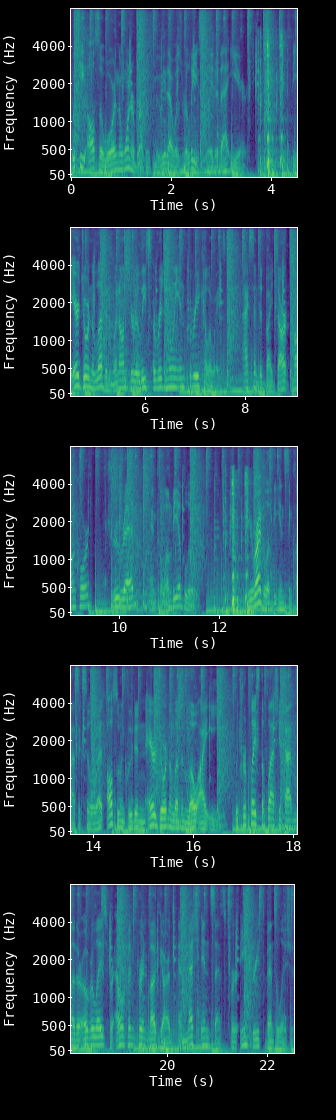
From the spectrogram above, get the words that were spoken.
which he also wore in the Warner Brothers movie that was released later that year. The Air Jordan 11 went on to release originally in three colorways, accented by Dark Concord, True Red, and Columbia Blue. The arrival of the Instant Classic silhouette also included an Air Jordan 11 Low IE, which replaced the flashy patent leather overlays for elephant print mudguards and mesh insets for increased ventilation.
